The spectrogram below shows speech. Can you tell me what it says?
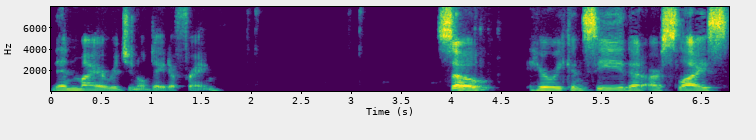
than my original data frame. So here we can see that our slice,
